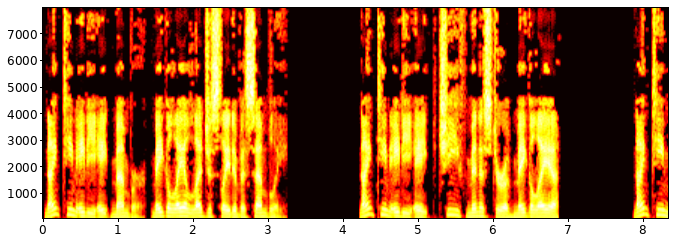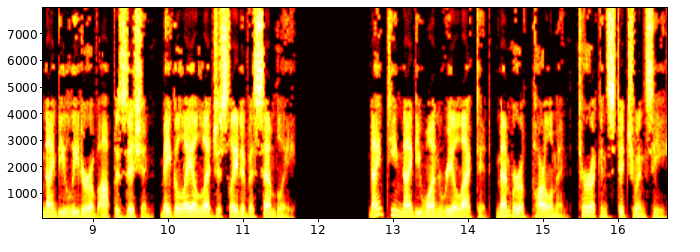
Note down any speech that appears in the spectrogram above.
1988 Member, Meghalaya Legislative Assembly. 1988 Chief Minister of Meghalaya. 1990 Leader of Opposition, Meghalaya Legislative Assembly. 1991 Re-elected, Member of Parliament, Tura constituency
